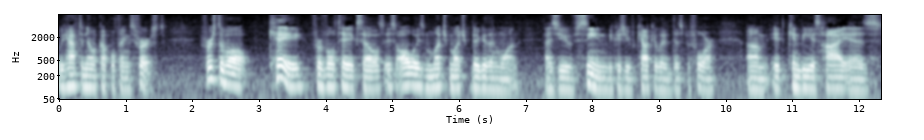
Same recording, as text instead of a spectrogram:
we have to know a couple things first. First of all, K for voltaic cells is always much, much bigger than 1, as you've seen because you've calculated this before. Um, it can be as high as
